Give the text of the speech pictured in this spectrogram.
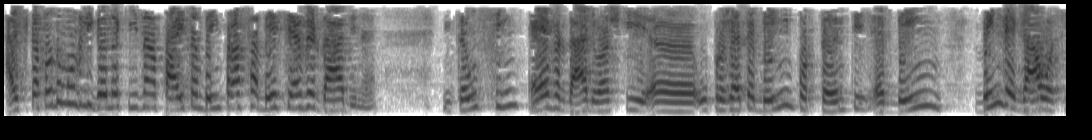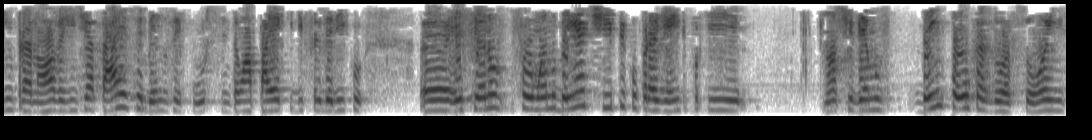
Aí fica todo mundo ligando aqui na PAI também para saber se é verdade, né? Então, sim, é verdade. Eu acho que uh, o projeto é bem importante, é bem, bem legal assim para nós. A gente já está recebendo os recursos. Então, a PAI aqui de Frederico, uh, esse ano foi um ano bem atípico para a gente, porque nós tivemos bem poucas doações.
